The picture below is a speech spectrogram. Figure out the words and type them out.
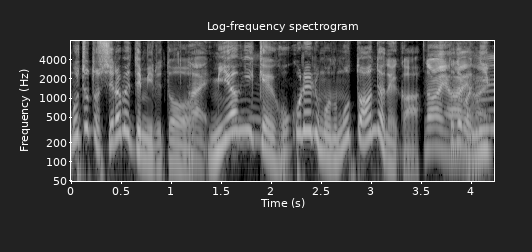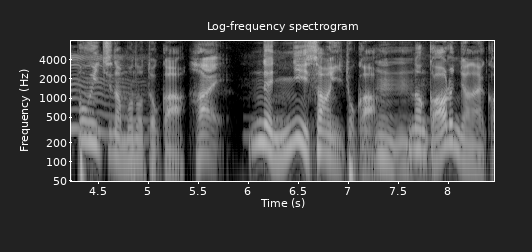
もうちょっと調べてみるとはい。宮城県誇れるものもっとあるんじゃないか例えば日本一なものとか。はい。ね、2位3位とかなんかあるんじゃないか、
